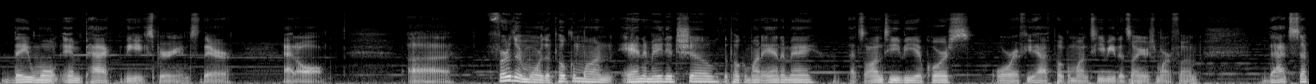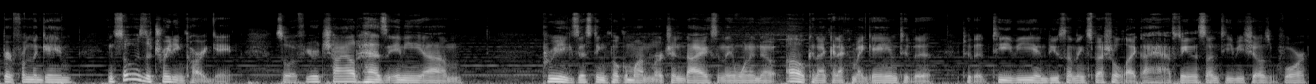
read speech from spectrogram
they won't impact the experience there at all. Uh, furthermore, the Pokemon animated show, the Pokemon anime, that's on TV, of course, or if you have Pokemon TV that's on your smartphone, that's separate from the game, and so is the trading card game. So if your child has any um, pre-existing Pokemon merchandise and they want to know, oh, can I connect my game to the to the TV and do something special like I have seen in some TV shows before?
